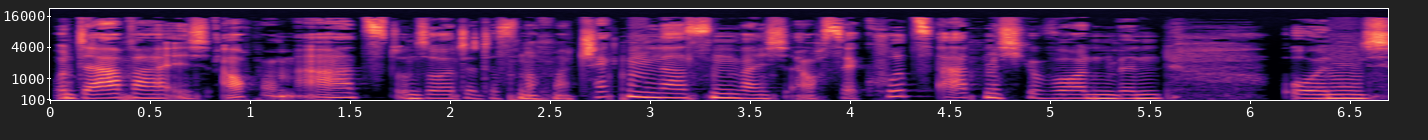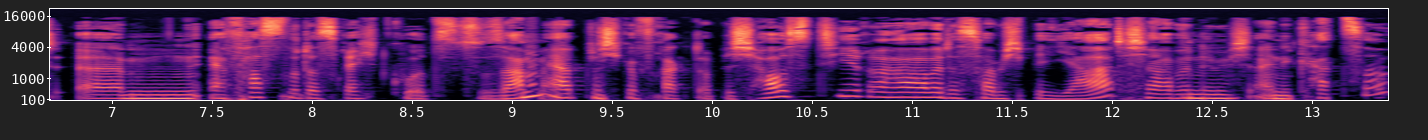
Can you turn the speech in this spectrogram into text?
Und da war ich auch beim Arzt und sollte das nochmal checken lassen, weil ich auch sehr kurzatmig geworden bin. Und ähm, er fasste das recht kurz zusammen. Er hat mich gefragt, ob ich Haustiere habe. Das habe ich bejaht. Ich habe nämlich eine Katze.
